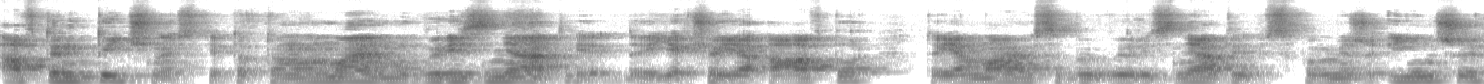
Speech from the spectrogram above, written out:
Автентичності, тобто ми маємо вирізняти, якщо я автор, то я маю себе вирізняти з поміж інших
